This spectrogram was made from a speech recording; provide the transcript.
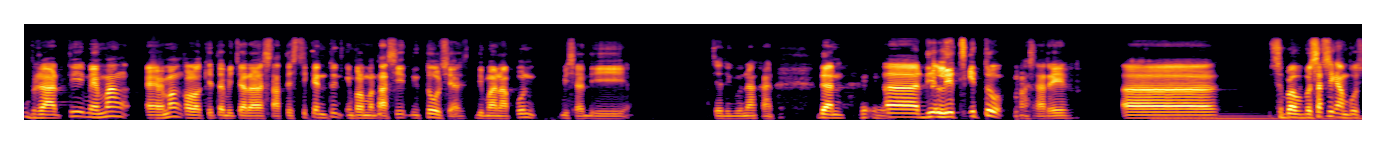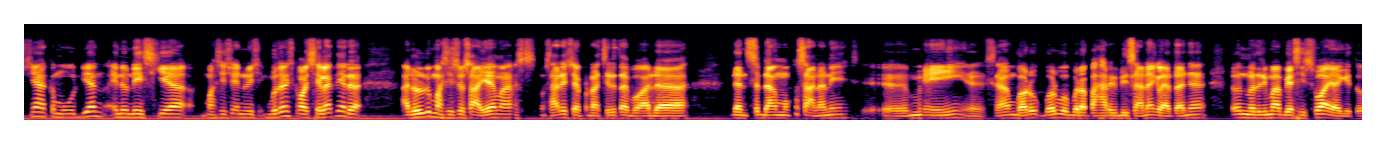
Berarti memang emang kalau kita bicara statistik kan itu implementasi di tools ya, di mana pun bisa di bisa digunakan. Dan uh, di Leeds itu, Mas Arief, uh, seberapa besar sih kampusnya? Kemudian Indonesia mahasiswa Indonesia kemudian kalau saya lihat ini ada ada dulu mahasiswa saya Mas Mas Ari saya pernah cerita bahwa ada dan sedang mau ke sana nih eh, Mei eh, sekarang baru baru beberapa hari di sana kelihatannya menerima beasiswa ya gitu.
